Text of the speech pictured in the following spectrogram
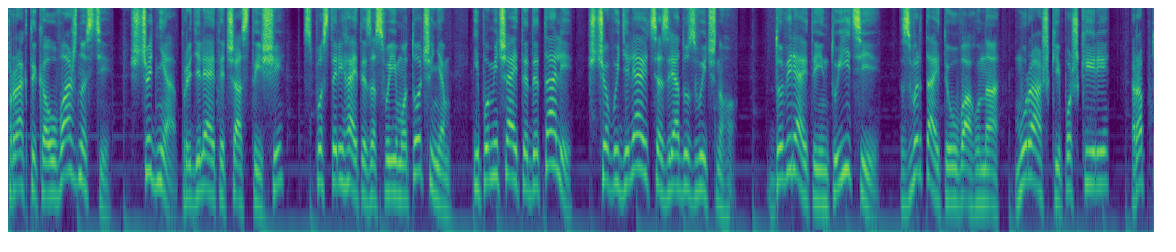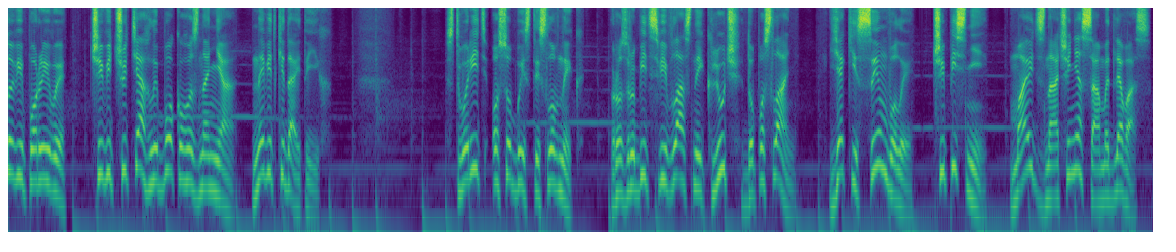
Практика уважності щодня приділяйте час тиші, спостерігайте за своїм оточенням і помічайте деталі, що виділяються з ряду звичного. Довіряйте інтуїції, звертайте увагу на мурашки по шкірі, раптові пориви чи відчуття глибокого знання. Не відкидайте їх. Створіть особистий словник. Розробіть свій власний ключ до послань. Які символи чи пісні мають значення саме для вас?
